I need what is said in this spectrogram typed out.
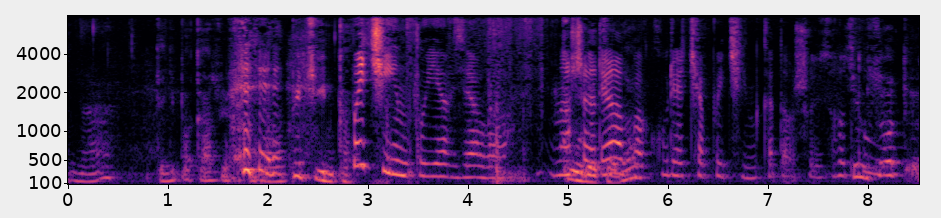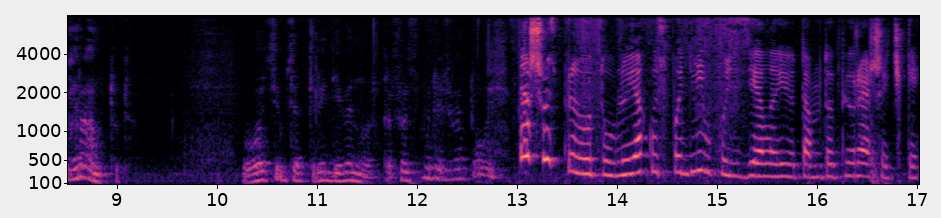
На, тоді покажу, що брала. Печінка. Печінку я взяла. Наша Куряча, ряба, да? куряча печінка, да, щось готую. 700 грам тут. 83,90. Щось будеш готувати? Та щось приготовлю, якусь подлівку зроблю там до пюрешечки.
